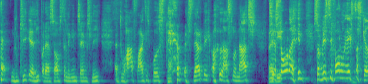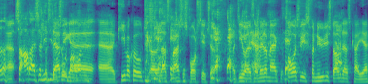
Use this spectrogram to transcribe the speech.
at nu kigger jeg lige på deres opstilling i Champions League, at du har faktisk både Starbik og Laszlo Nac til at de- stå derinde. Så hvis de får nogle ekstra skader, Ja. ja. så har du altså lige de der to Sterbik er, er keepercoach, og Ja. Lars Mars er sportsdirektør. Ja. Og de er jo altså vel at mærke forholdsvis for nylig stoppet deres karriere.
